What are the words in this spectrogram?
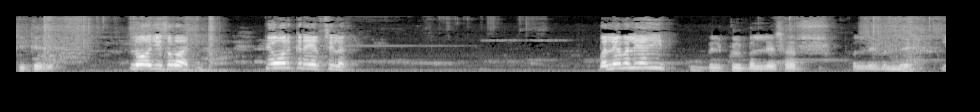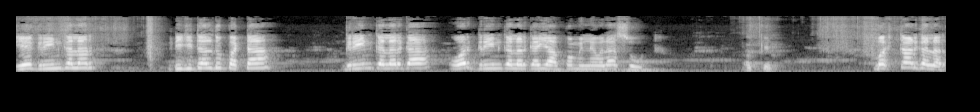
ठीक है जी। लो जी Subhash ji. Pure crepe silk. बल्ले बल्ले है जी? बिल्कुल बल्ले सर। बल्ले बल्ले। ये green colour digital dupatta green colour का और ग्रीन कलर का ही आपको मिलने वाला suit. Okay. Mustard colour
